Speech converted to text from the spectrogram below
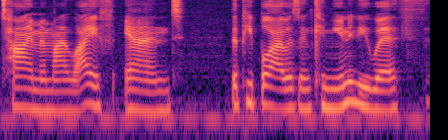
time in my life, and the people I was in community with,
